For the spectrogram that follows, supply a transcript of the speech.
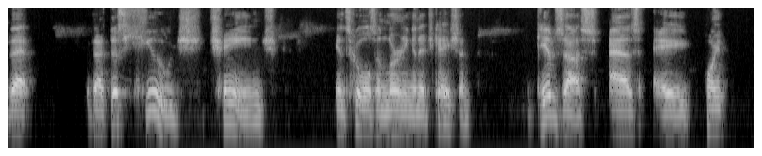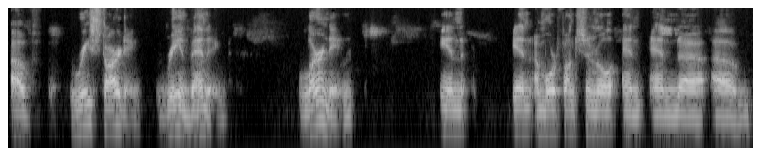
that that this huge change in schools and learning and education gives us as a point of restarting, reinventing, learning in in a more functional and and uh, um,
